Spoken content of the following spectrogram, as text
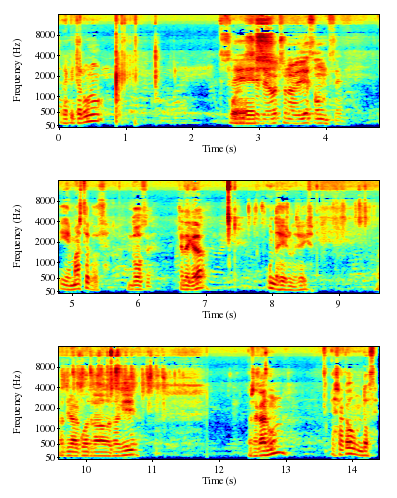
Te repito el 1. 6, Pues- 7, 8, 9, 10, 11. Y el máster 12. 12. ¿Qué te queda? Un de 6, un de 6. Voy a tirar cuatro dados aquí. A sacar un. He sacado un 12.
